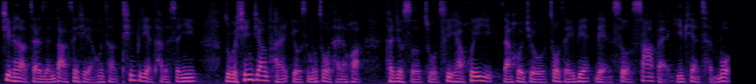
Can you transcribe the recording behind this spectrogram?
基本上在人大政协两会上听不见他的声音。如果新疆团有什么座谈的话，他就是主持一下会。会议，然后就坐在一边，脸色煞白，一片沉默，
